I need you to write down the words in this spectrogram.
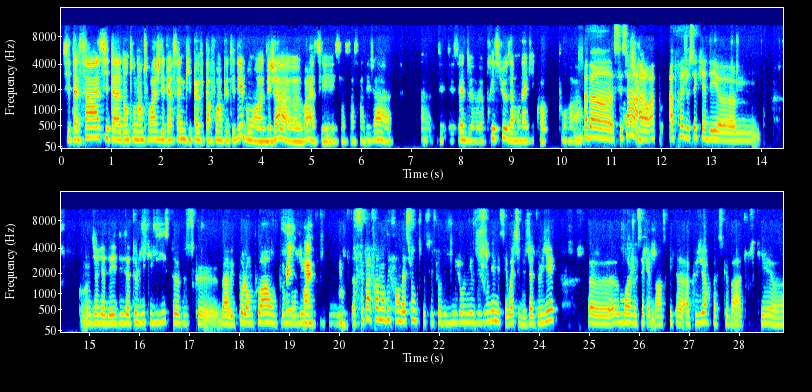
si t'as ça, si t'as dans ton entourage des personnes qui peuvent parfois un peu t'aider, bon, euh, déjà, voilà, c'est ça, ça sera déjà des, aides précieuses à mon avis, quoi. Pour ah ben c'est ça. Alors après, je sais qu'il y a des comment dire, il y a des, des, ateliers qui existent parce que bah, avec Pôle Emploi, on peut demander. Ouais. C'est pas vraiment des formations parce que c'est sur des demi-journées ou des journées, mais c'est ouais, c'est des ateliers euh, moi, je sais qu'elle m'a inscrite à, plusieurs parce que bah, tout ce qui est euh,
